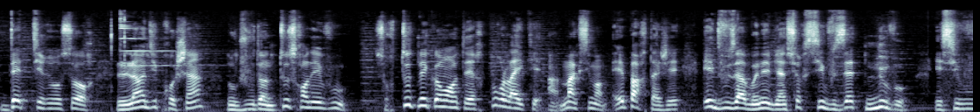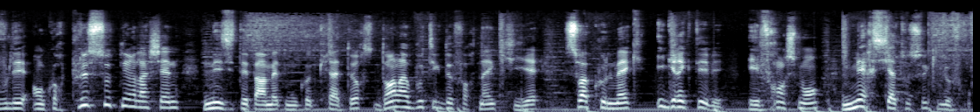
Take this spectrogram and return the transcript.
d'être tiré au sort lundi prochain. Donc je vous donne tous rendez-vous sur tous mes commentaires pour liker un maximum et partager et de vous abonner bien sûr si vous êtes nouveau. Et si vous voulez encore plus soutenir la chaîne, n'hésitez pas à mettre mon code créateur dans la boutique de Fortnite qui est soit coolmec YTB. Et franchement, merci à tous ceux qui le feront.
